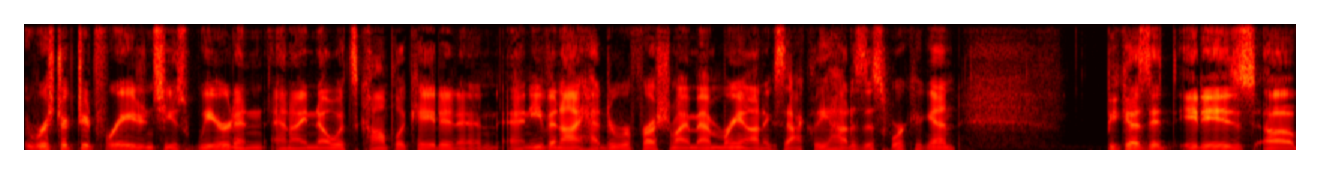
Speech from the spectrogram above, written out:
restricted free agency is weird, and and I know it's complicated, and and even I had to refresh my memory on exactly how does this work again, because it it is a,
